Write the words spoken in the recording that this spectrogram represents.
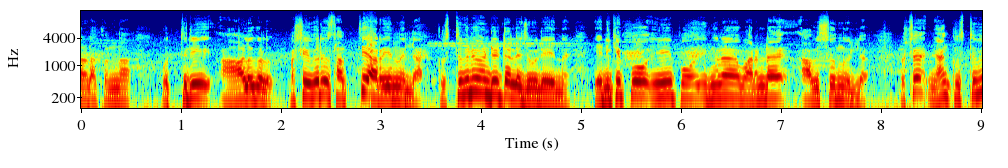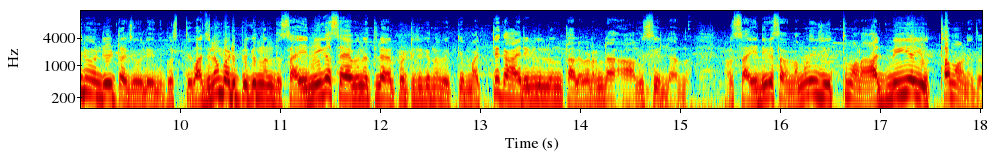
നടക്കുന്ന ഒത്തിരി ആളുകൾ പക്ഷെ ഇവർ സത്യം അറിയുന്നില്ല. ക്രിസ്തുവിന് വേണ്ടിയിട്ടല്ലേ ജോലി ചെയ്യുന്നത്? എനിക്കിപ്പോൾ ഈ ഇങ്ങനെ വരേണ്ട ആവശ്യമൊന്നുമില്ല. പക്ഷേ ഞാൻ ക്രിസ്തുവിന് വേണ്ടിയിട്ടാണ് ജോലി ചെയ്യുന്നത്. ക്രിസ്തു വചനം പഠിപ്പിക്കുന്നുണ്ട്. സൈനിക സേവനത്തിൽ ഏർപ്പെട്ടിരിക്കുന്ന വ്യക്തി മറ്റ് കാര്യങ്ങളിലൊന്നും തലവിടേണ്ട ആവശ്യമില്ല എന്ന് സൈനിക സേവനം. നമ്മൾ യുദ്ധമാണ്. ആത്മീയ യുദ്ധമാണിത്.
